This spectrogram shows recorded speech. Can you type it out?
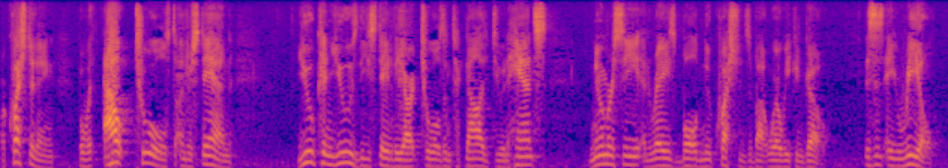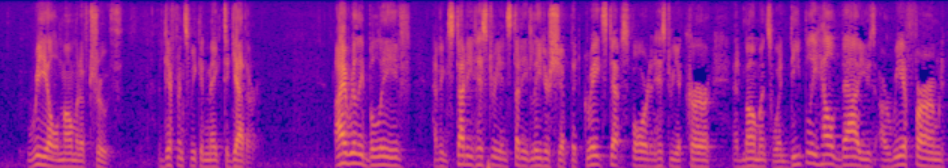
or questioning, but without tools to understand, you can use these state-of-the-art tools and technology to enhance numeracy and raise bold new questions about where we can go. This is a real, real moment of truth, a difference we can make together. I really believe, having studied history and studied leadership, that great steps forward in history occur at moments when deeply held values are reaffirmed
